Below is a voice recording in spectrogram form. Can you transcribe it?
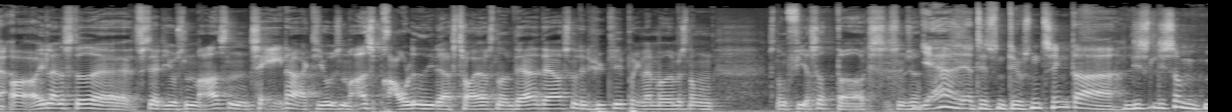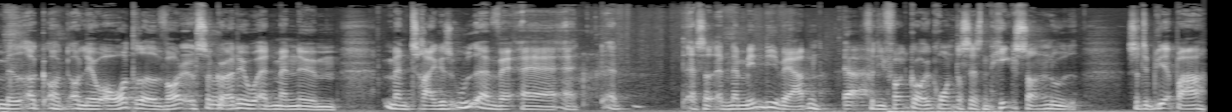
Ja. og, og et eller andet sted øh, ser de jo sådan meget sådan teateragtige ud Sådan meget spraglet i deres tøj og sådan noget Men det er, det er også sådan lidt hyggeligt på en eller anden måde Med sådan nogle, sådan nogle 80'er thugs, synes jeg ja, ja det, er sådan, det er jo sådan en ting, der lig, ligesom med at, at, at lave overdrevet vold, så mm. gør det jo, at man, øhm, man trækkes ud af, af, af, af, altså, af den almindelige verden. Ja. Fordi folk går ikke rundt og ser sådan helt sådan ud. Så det bliver bare,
